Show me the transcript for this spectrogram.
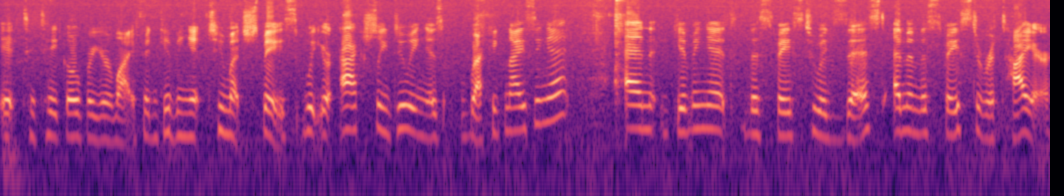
it to take over your life and giving it too much space. What you're actually doing is recognizing it and giving it the space to exist and then the space to retire.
